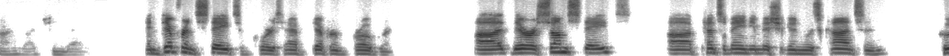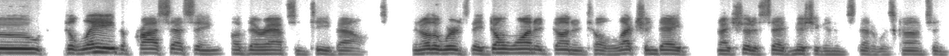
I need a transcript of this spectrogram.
on election day. And different states, of course, have different programs. Uh, there are some states, uh, Pennsylvania, Michigan, Wisconsin, who delay the processing of their absentee ballots. In other words, they don't want it done until election day. And I should have said Michigan instead of Wisconsin,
